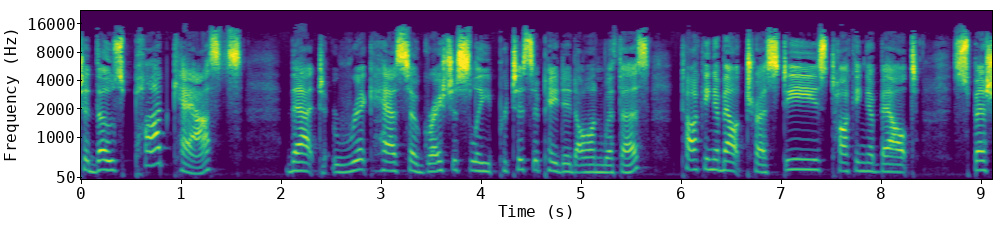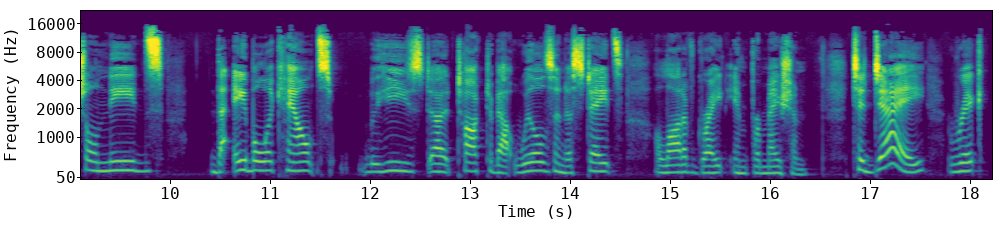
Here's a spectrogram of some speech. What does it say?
to those podcasts that Rick has so graciously participated on with us, talking about trustees, talking about special needs, the ABLE accounts. He's uh, talked about wills and estates, a lot of great information. Today, Rick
